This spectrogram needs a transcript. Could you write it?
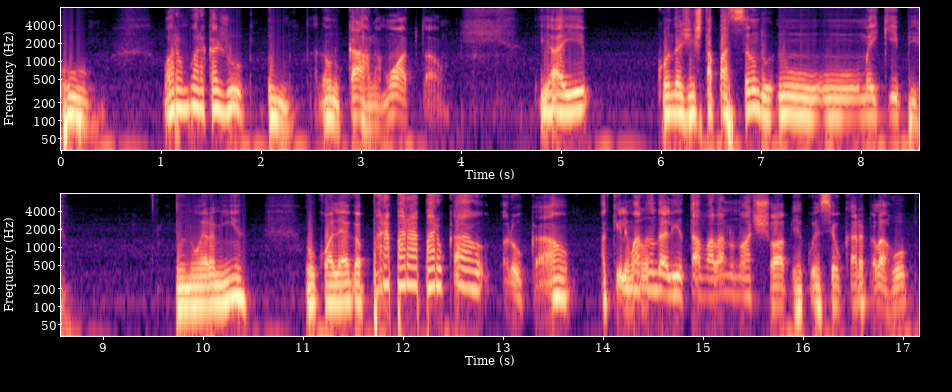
Uh, bora, bora, Caju. Hum, cada um no carro, na moto e tal. E aí, quando a gente está passando numa equipe, eu não era minha, o colega, para, para, para o carro, parou o carro. Aquele malandro ali estava lá no Norte Shopping, reconheceu o cara pela roupa,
